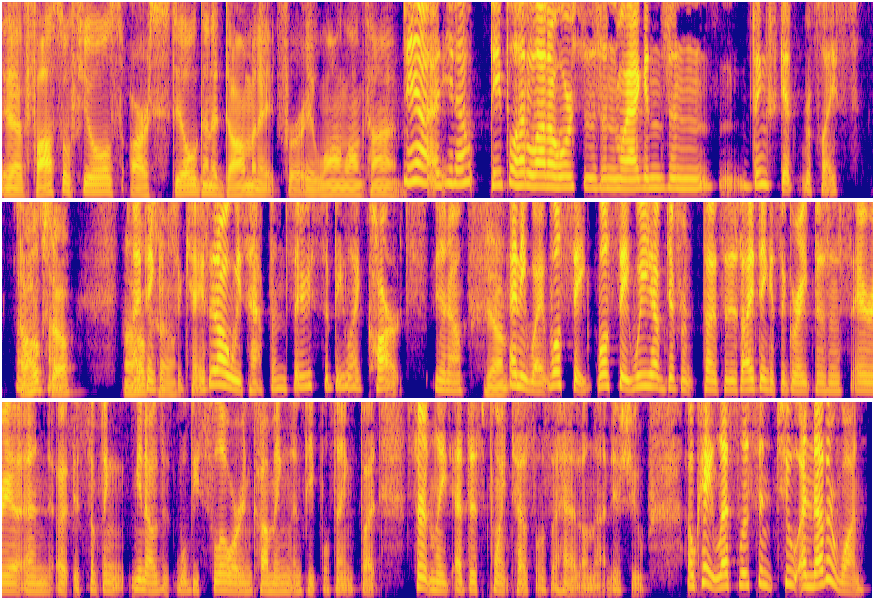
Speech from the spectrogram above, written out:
Uh, fossil fuels are still going to dominate for a long, long time. Yeah, you know, people had a lot of horses and wagons, and things get replaced. I hope time. so. I, I think so. it's the case. It always happens. There used to be like carts, you know. Yeah. Anyway, we'll see. We'll see. We have different thoughts of this. I think it's a great business area, and uh, it's something you know that will be slower in coming than people think. But certainly at this point, Tesla's ahead on that issue. Okay, let's listen to another one.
